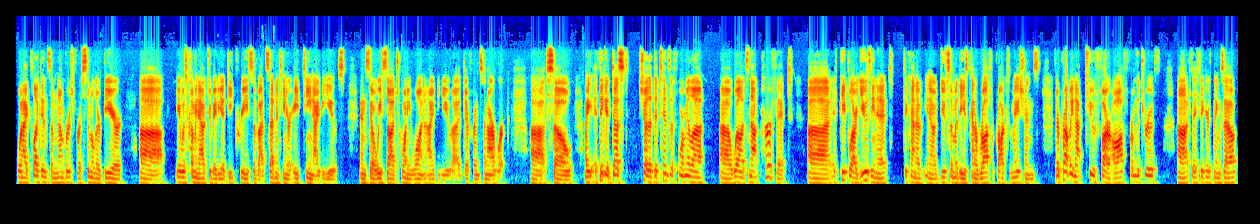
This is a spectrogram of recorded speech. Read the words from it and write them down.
when I plugged in some numbers for a similar beer, uh, it was coming out to maybe a decrease of about 17 or 18 IBUs, and so we saw 21 IBU uh, difference in our work. So I, I, think it does show that the Tinseth formula, well, it's not perfect uh, if people are using it to kind of you know do some of these kind of rough approximations, they're probably not too far off from the truth uh, if they figure things out.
